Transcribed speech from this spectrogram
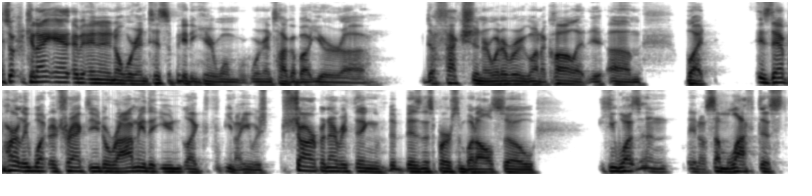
so can I add, I mean, and I know we're anticipating here when we're going to talk about your uh, defection or whatever we want to call it. Um, but is that partly what attracted you to Romney that you like, you know, he was sharp and everything, the business person, but also he wasn't, you know, some leftist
